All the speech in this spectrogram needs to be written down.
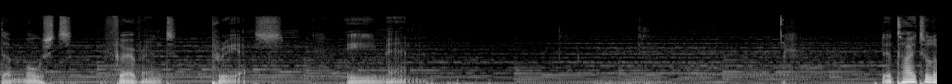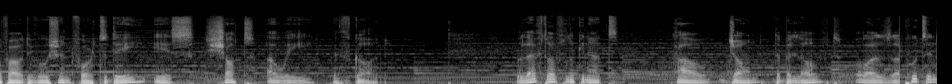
the most fervent prayers. Amen. The title of our devotion for today is Shut Away with God. We left off looking at how John, the beloved, was uh, put in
